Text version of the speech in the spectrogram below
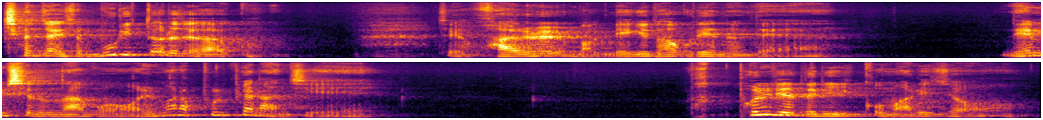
천장에서 물이 떨어져 갖고 제가 화를 막 내기도 하고 그랬는데 냄새도 나고 얼마나 불편한지 막 벌레들이 있고 말이죠.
